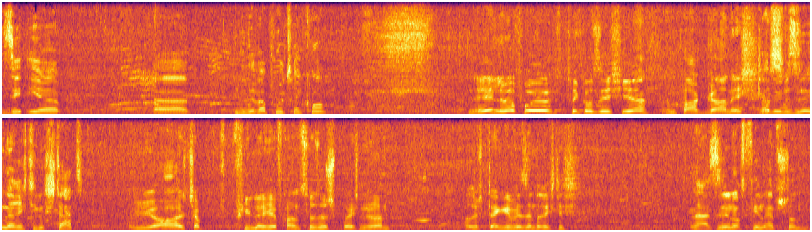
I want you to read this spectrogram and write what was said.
Seht ihr äh, ein Liverpool-Trikot? Nee, Liverpool-Trikot sehe ich hier im Park gar nicht. Glaubt ihr, wir sind in der richtigen Stadt? ja, ich habe viele hier Französisch sprechen hören. Also ich denke, wir sind richtig. Na, es sind ja noch viereinhalb Stunden.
